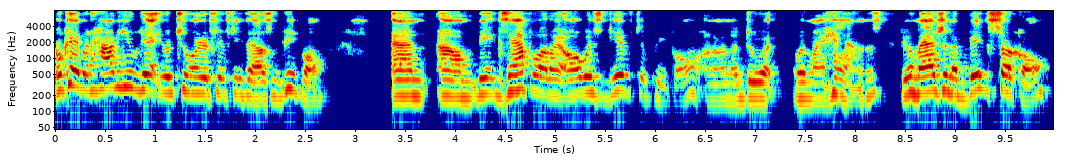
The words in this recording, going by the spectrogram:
Okay, but how do you get your 250,000 people? And um, the example that I always give to people, and I'm going to do it with my hands. If you imagine a big circle,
